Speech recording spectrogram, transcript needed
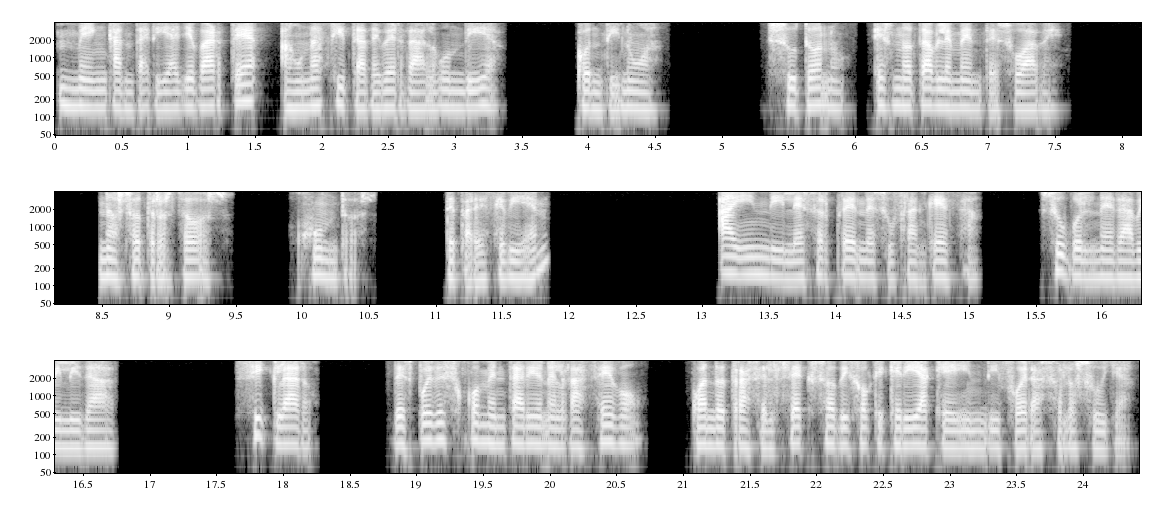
Me encantaría llevarte a una cita de verdad algún día. Continúa. Su tono es notablemente suave. Nosotros dos, juntos. ¿Te parece bien? A Indy le sorprende su franqueza, su vulnerabilidad. Sí, claro. Después de su comentario en el gazebo, cuando tras el sexo dijo que quería que Indy fuera solo suya.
